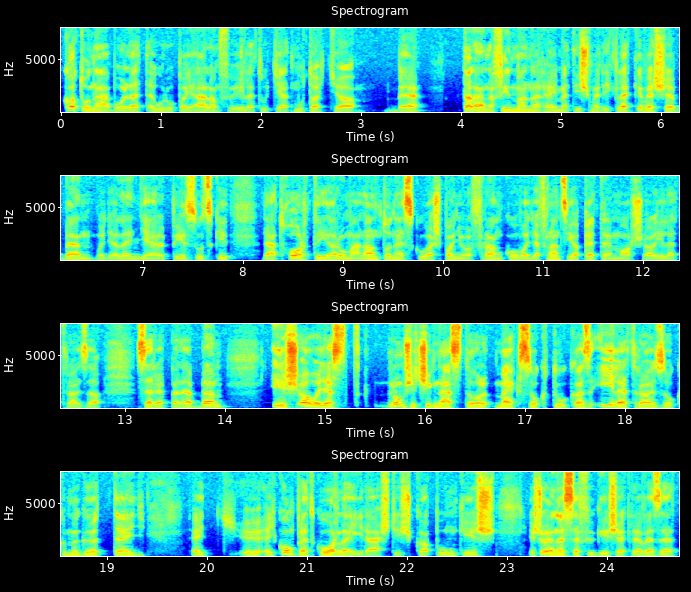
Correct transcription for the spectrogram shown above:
katonából lett európai államfő életútját mutatja be, talán a finn Mannerheimet ismerik legkevesebben, vagy a lengyel Pilsudskit, de hát Horthy, a román Antonescu, a spanyol Franco, vagy a francia Peten Marshall életrajza szerepel ebben. És ahogy ezt Romsi Csignásztól megszoktuk, az életrajzok mögött egy, egy, egy komplet korleírást is kapunk, és, és olyan összefüggésekre vezet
